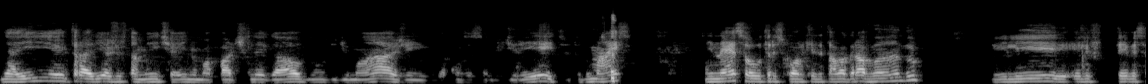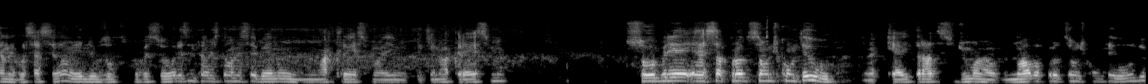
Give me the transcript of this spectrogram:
E aí entraria justamente aí numa parte legal do uso de imagem, da concessão de direitos e tudo mais. E nessa outra escola que ele estava gravando, ele, ele teve essa negociação, ele e os outros professores, então eles estão recebendo um, um acréscimo aí, um pequeno acréscimo sobre essa produção de conteúdo, né? que aí trata-se de uma nova produção de conteúdo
